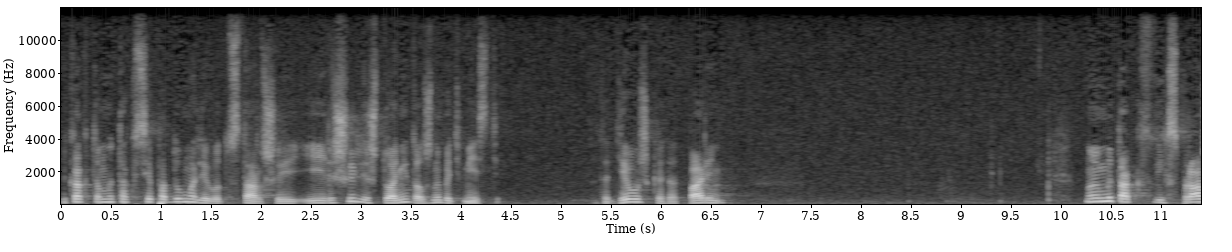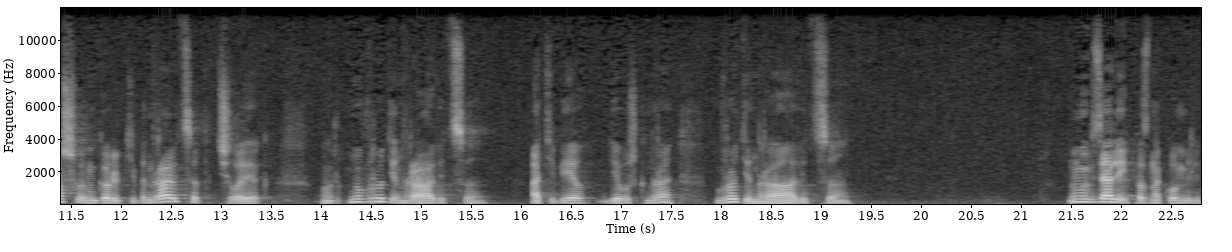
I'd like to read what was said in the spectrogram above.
И как-то мы так все подумали, вот старшие, и решили, что они должны быть вместе. Эта девушка, этот парень. Ну и мы так их спрашиваем, говорим, тебе нравится этот человек? Он говорит, ну вроде нравится. А тебе, девушка, нравится? Вроде нравится. Ну мы взяли их, познакомили.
